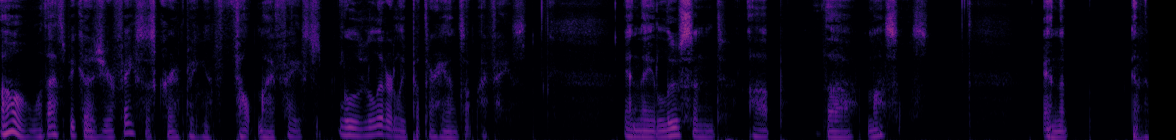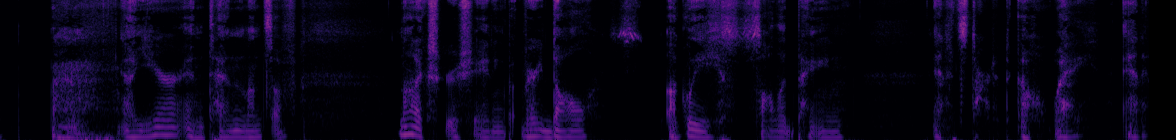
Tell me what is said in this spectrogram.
oh, well, that's because your face is cramping, and felt my face, just literally put their hands on my face. And they loosened up the muscles. And the, and the, a year and 10 months of not excruciating, but very dull ugly, solid pain, and it started to go away, and it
